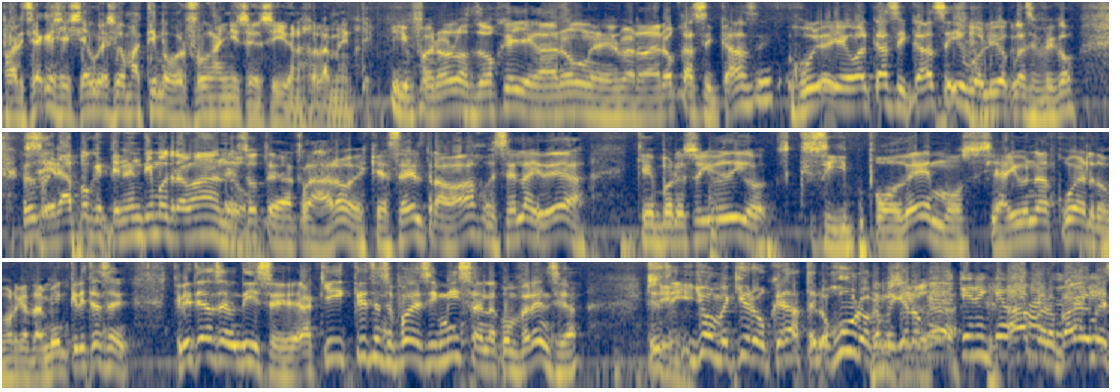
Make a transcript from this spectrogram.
Parecía que Cheche hubiera sido más tiempo, pero fue un año sencillo, no solamente. Y fueron los dos que llegaron en el verdadero casi casi. Julio llegó al casi casi y Bolívar clasificó. Eso- ¿Será porque tienen tiempo trabajando? Eso te da claro, es que ese es el trabajo, esa es la idea. Que por eso yo digo, si podemos, si hay un acuerdo, porque también Christensen, Christensen dice, aquí Christensen puede decir misa en la conferencia, y decir, yo me quiero quedar, te lo juro que me quiero sí, quedar. que ah, pero págame tarifa.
